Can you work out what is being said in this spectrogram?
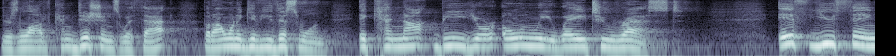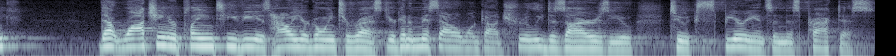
There's a lot of conditions with that, but I want to give you this one. It cannot be your only way to rest. If you think that watching or playing TV is how you're going to rest, you're going to miss out on what God truly desires you to experience in this practice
